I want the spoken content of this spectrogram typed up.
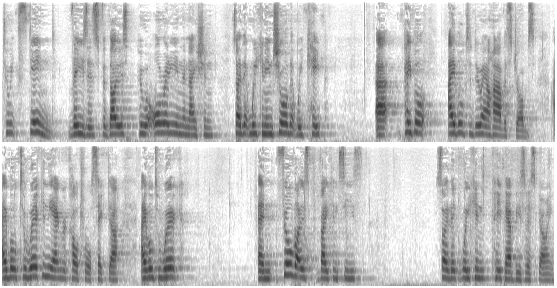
to extend visas for those who are already in the nation so that we can ensure that we keep uh, people able to do our harvest jobs, able to work in the agricultural sector, able to work and fill those vacancies so that we can keep our business going.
